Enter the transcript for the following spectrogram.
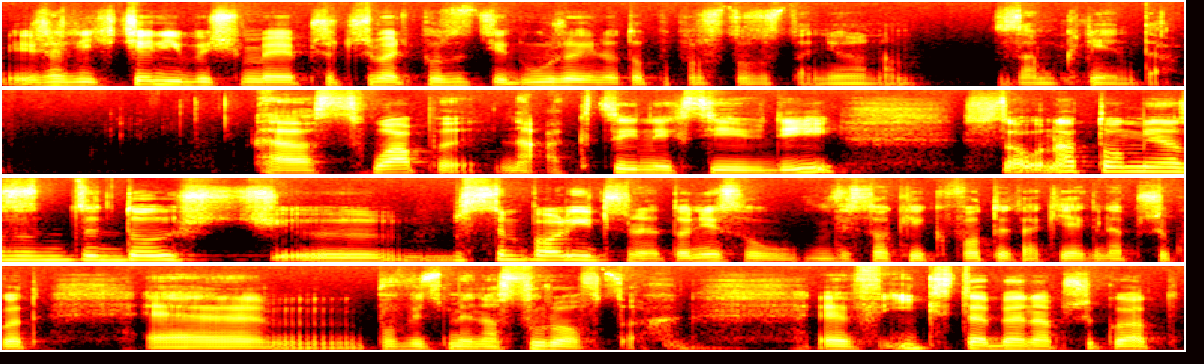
jeżeli chcielibyśmy przetrzymać pozycję dłużej, no to po prostu zostanie ona nam zamknięta. A swapy na akcyjnych CFD są natomiast dość y, symboliczne. To nie są wysokie kwoty, takie jak na przykład powiedzmy na surowcach. W XTB na przykład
